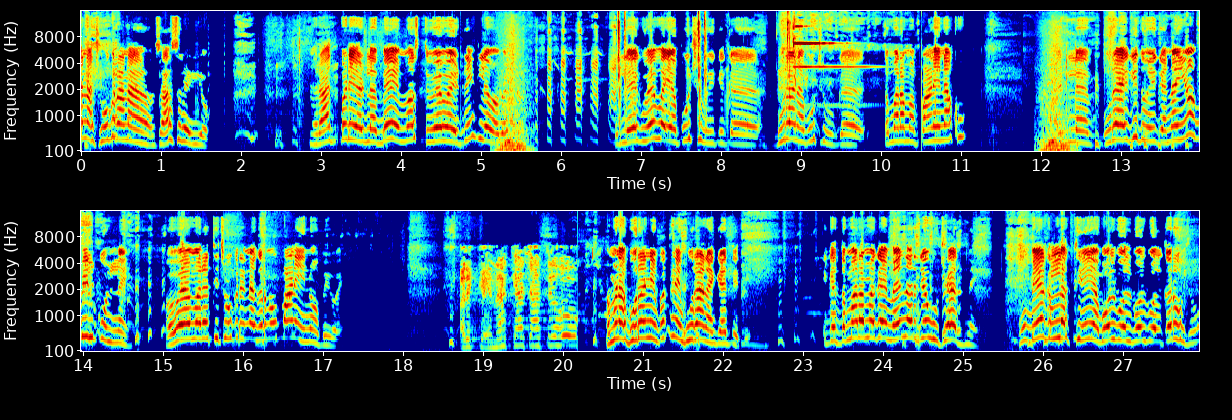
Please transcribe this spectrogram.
એના છોકરાના સાસરે ગયો. રાત પડી એટલે બે મસ્ત વેવાય ડ્રિંક લેવા બેઠા. એટલે એક વેવાય પૂછ્યું કે કે ભૂરાને પૂછ્યું કે તમારામાં પાણી નાખું? એટલે ભૂરાએ કીધું કે નહીં હો બિલકુલ નહીં. હવે અમારાથી છોકરીના ઘરનું પાણી ન પીવાય. અરે કહેના ક્યાં ચાહતે હો? હમણાં ભૂરાની પત્ની ભૂરાને કહેતી હતી. કે તમારામાં કઈ મેનર જેવું છે જ નહીં. હું બે કલાકથી અહીંયા બોલ બોલ બોલ બોલ કરું છું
